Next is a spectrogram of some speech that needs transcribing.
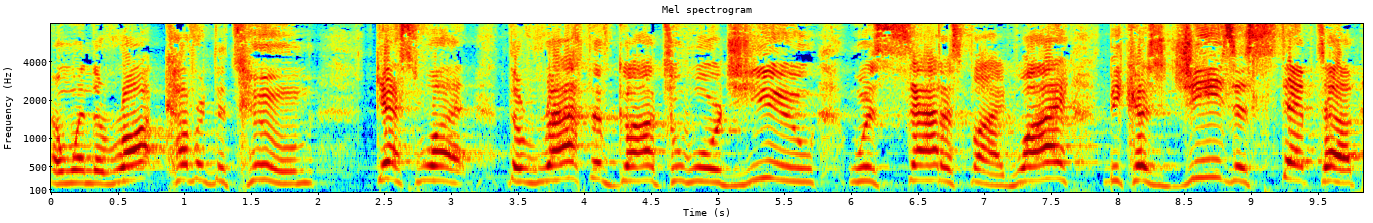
And when the rock covered the tomb, Guess what? The wrath of God towards you was satisfied. Why? Because Jesus stepped up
